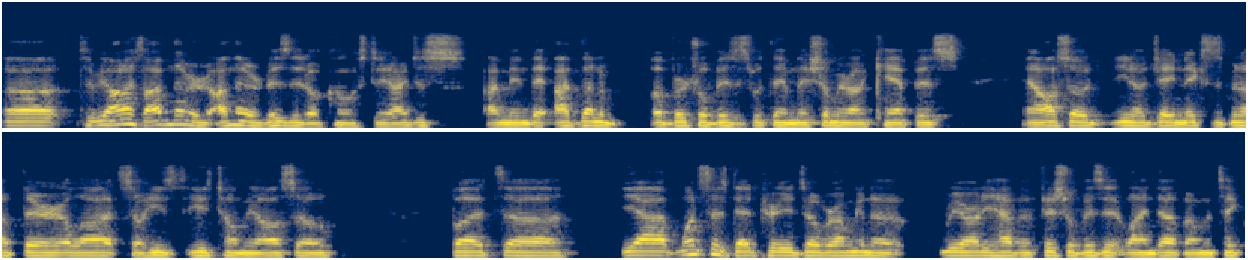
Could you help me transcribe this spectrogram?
Uh, to be honest, I've never I've never visited Oklahoma State. I just I mean they, I've done a, a, virtual visits with them. They show me around campus, and also you know Jay Nix has been up there a lot, so he's he's told me also. But uh, yeah, once this dead period's over, I'm gonna we already have an official visit lined up. I'm gonna take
